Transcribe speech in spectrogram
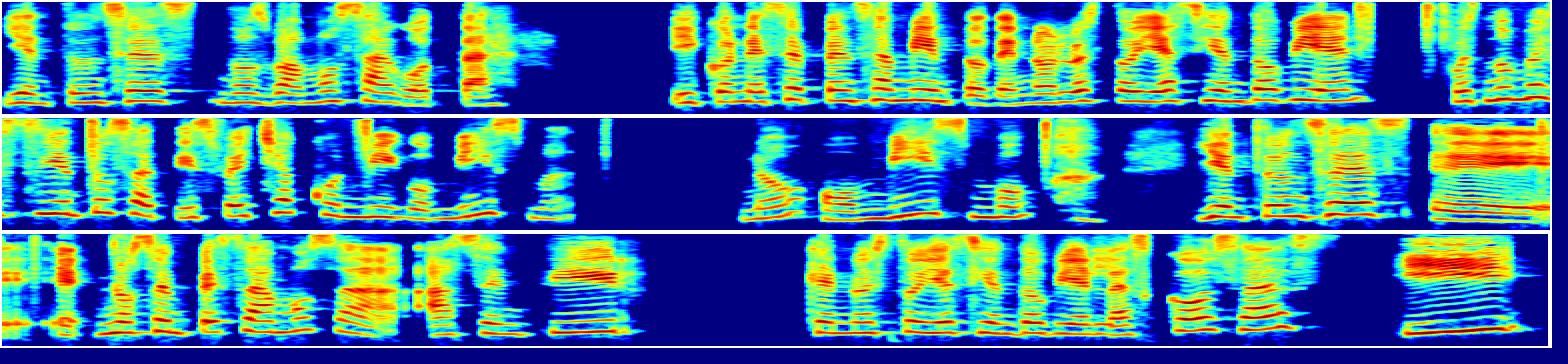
y entonces nos vamos a agotar. Y con ese pensamiento de no lo estoy haciendo bien, pues no me siento satisfecha conmigo misma, ¿no? O mismo. Y entonces eh, eh, nos empezamos a, a sentir que no estoy haciendo bien las cosas y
